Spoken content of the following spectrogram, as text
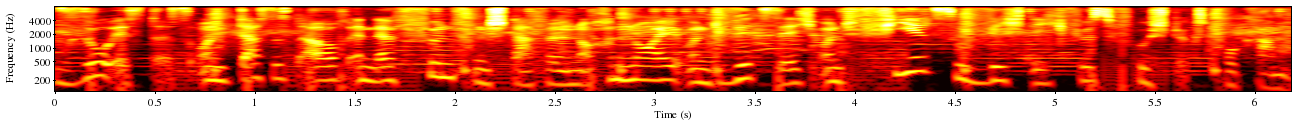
So ist es. Und das ist auch in der fünften Staffel noch neu und witzig und viel zu wichtig fürs Frühstücksprogramm.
